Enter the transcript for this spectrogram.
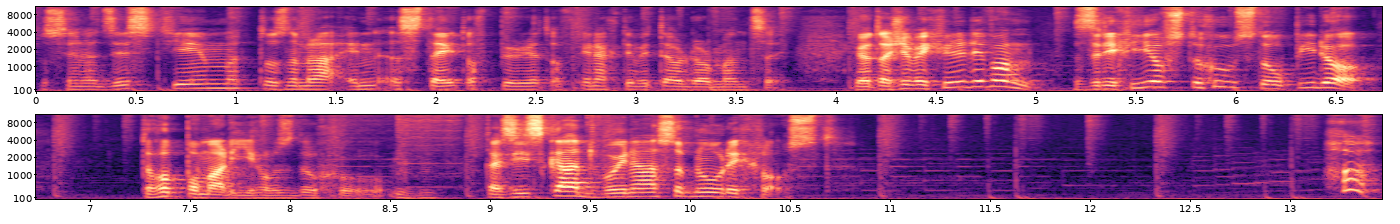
to si hned zjistím, to znamená in a state of period of inactivity or dormancy. Jo, takže ve chvíli, kdy on z rychlého vzduchu vstoupí do toho pomalého vzduchu, mm-hmm. tak získá dvojnásobnou rychlost. Ha.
